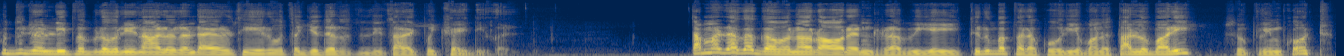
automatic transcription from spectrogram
புதுடெல்லி பிப்ரவரி நாலு ரெண்டாயிரத்தி இருபத்தஞ்சு தினத்தந்தி தலைப்புச் செய்திகள். தமிழக கவர்னர் ஆர் என் ரவியை திரும்பப் பெற கோரிய மனு தள்ளுபடி சுப்ரீம் கோர்ட்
